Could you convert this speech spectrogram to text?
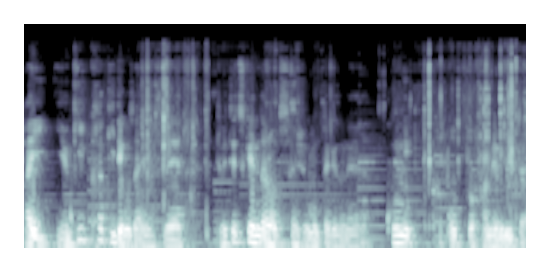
はい、雪かきでございますね。どうやってつけるんだろうって最初思ったけどね、ここにカポッとはめるみたい。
